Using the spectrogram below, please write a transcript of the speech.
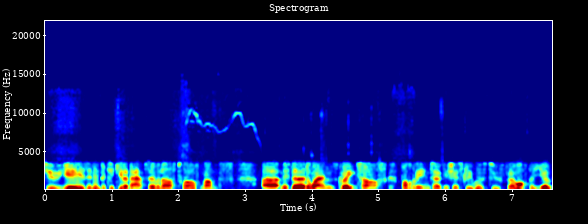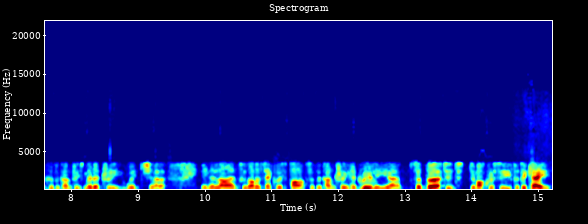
few years, and in particular, perhaps over the last 12 months. Uh, Mr. Erdogan's great task, probably in Turkish history, was to throw off the yoke of the country's military, which, uh, in alliance with other secularist parts of the country, had really uh, subverted democracy for decades.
